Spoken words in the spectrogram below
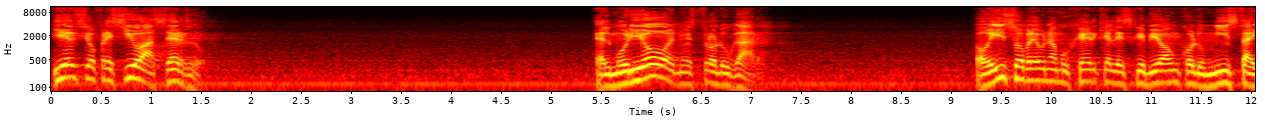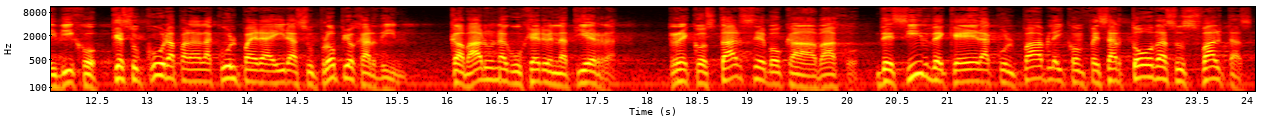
y Él se ofreció a hacerlo. Él murió en nuestro lugar. Oí sobre una mujer que le escribió a un columnista y dijo que su cura para la culpa era ir a su propio jardín, cavar un agujero en la tierra recostarse boca abajo, decir de que era culpable y confesar todas sus faltas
